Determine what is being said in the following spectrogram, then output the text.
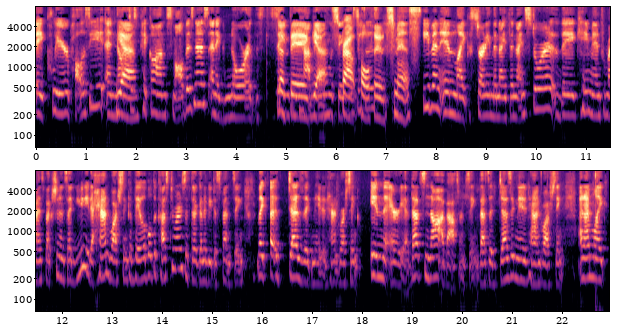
a clear policy and not Yeah. just pick on small business and ignore the The same thing happening yeah, with big Sprouts, Whole Foods, Smiths. even in like starting the ninth and ninth store, they came in for my inspection and said you need a hand wash sink available to customers if they're going to be dispensing like a designated hand wash sink in the area. That's not a bathroom sink. That's a designated hand wash sink. And I'm like.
